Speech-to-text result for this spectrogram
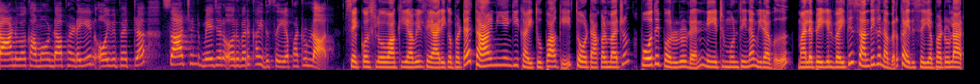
ராணுவ கமோண்டா படையின் ஓய்வு பெற்ற சார்ஜென்ட் மேஜர் ஒருவர் கைது செய்யப்பட்டுள்ளார். செக்கோஸ்லோவாக்கியாவில் தயாரிக்கப்பட்ட தானியங்கி கைத்துப்பாக்கி தோட்டாக்கள் மற்றும் போதைப் பொருளுடன் நேற்று முன்தினம் இரவு மலபேயில் வைத்து சந்தேக நபர் கைது செய்யப்பட்டுள்ளார்.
